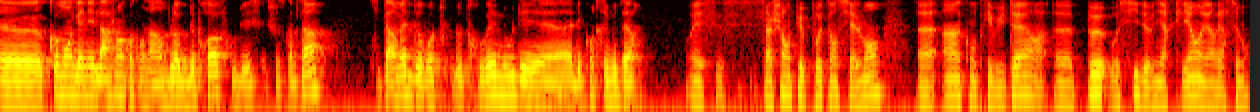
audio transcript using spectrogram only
euh, comment gagner de l'argent quand on a un blog de prof ou des choses comme ça, qui permettent de, de trouver nous des, des contributeurs. Oui, sachant que potentiellement un contributeur peut aussi devenir client et inversement.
